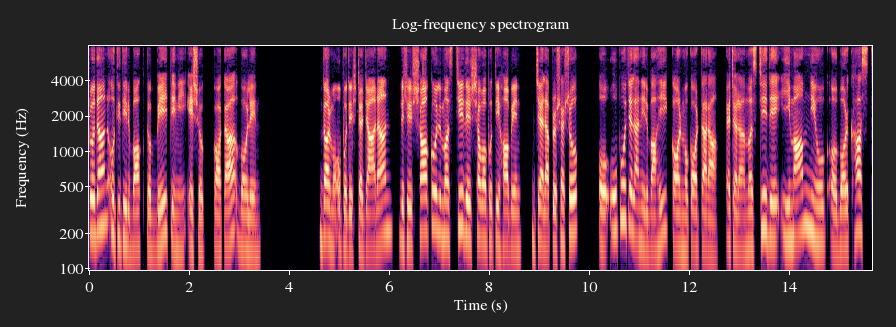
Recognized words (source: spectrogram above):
প্রধান অতিথির বক্তব্যে তিনি এসব কথা বলেন। ধর্ম উপদেষ্টা জানান, দেশের সকল মসজিদের সভাপতি হবেন জেলা প্রশাসক ও উপজেলা নির্বাহী কর্মকর্তারা। এছাড়া মসজিদে ইমাম নিয়োগ ও বরখাস্ত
